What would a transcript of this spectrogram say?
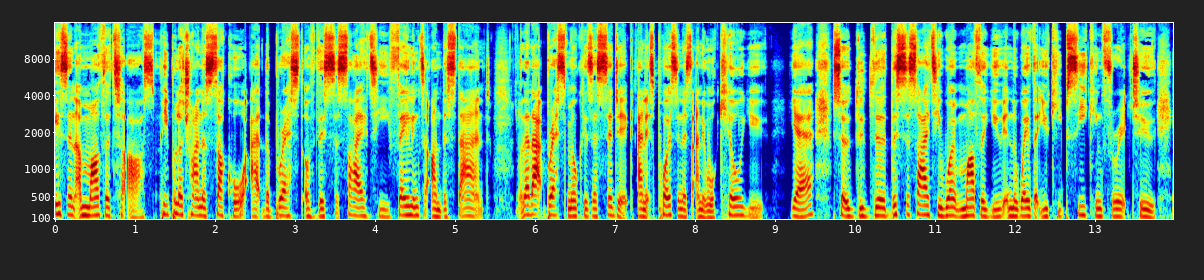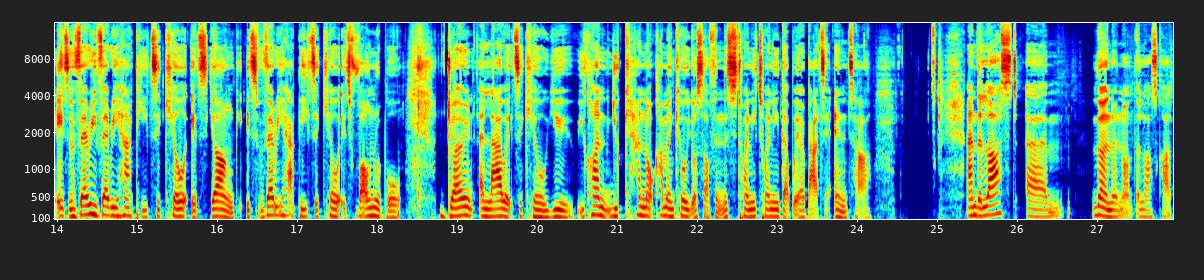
isn't a mother to us. People are trying to suckle at the breast of this society, failing to understand that that breast milk is acidic and it's poisonous and it will kill you. Yeah. So the, the, the society won't mother you in the way that you keep seeking for it to. It's very, very happy to kill its young. It's very happy to kill its vulnerable. Don't allow it to kill you. You can't, you cannot come and kill yourself in this 2020 that we're about to enter. And the last, um, no, no, not the last card.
